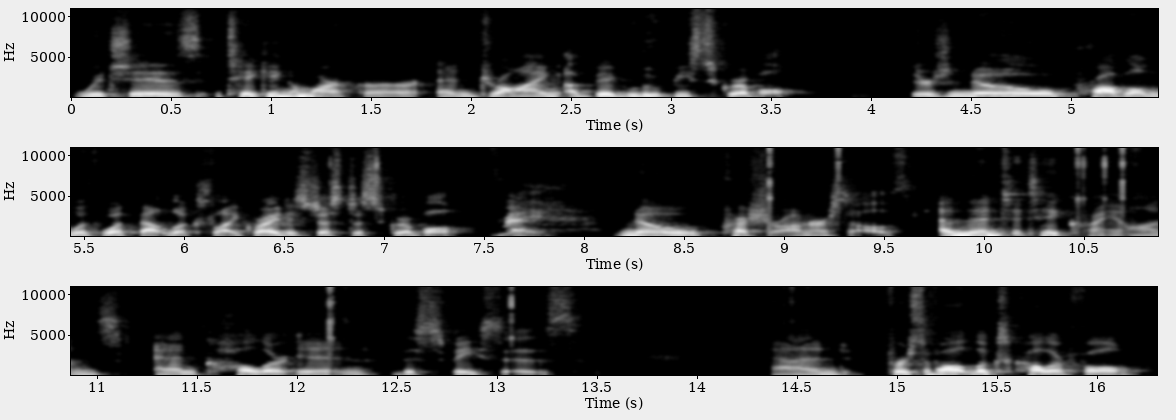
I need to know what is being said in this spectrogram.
which is taking a marker and drawing a big loopy scribble there's no problem with what that looks like right it's just a scribble right no pressure on ourselves and then to take crayons and color in the spaces and first of all, it looks colorful.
